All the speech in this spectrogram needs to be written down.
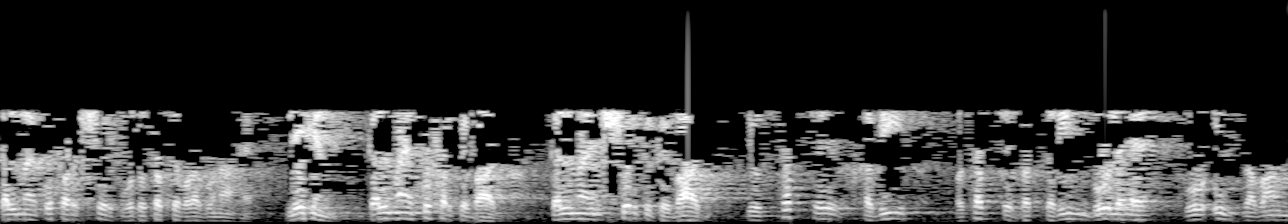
کل میں کفر شرک، وہ تو سب سے بڑا گناہ ہے۔ لیکن کل میں کفر کے بعد کل میں شرک کے بعد جو سب سے خبیص اور سب سے بدترین بول ہے، وہ اس زبان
